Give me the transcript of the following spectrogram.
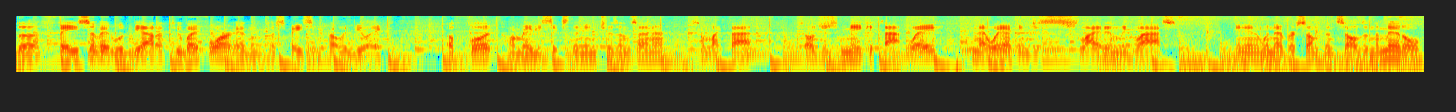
the face of it would be out of 2x4 and the spacing probably be like a foot or maybe 16 inches in center, something like that. So I'll just make it that way, and that way I can just slide in the glass, and then whenever something sells in the middle,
